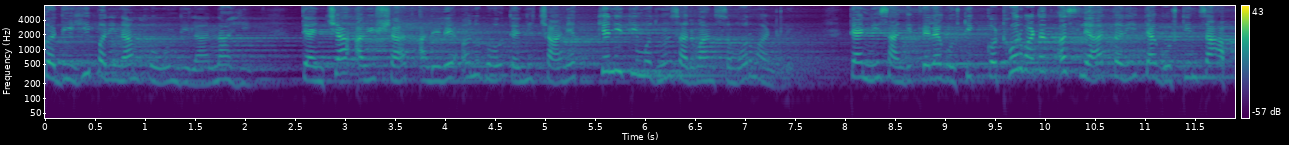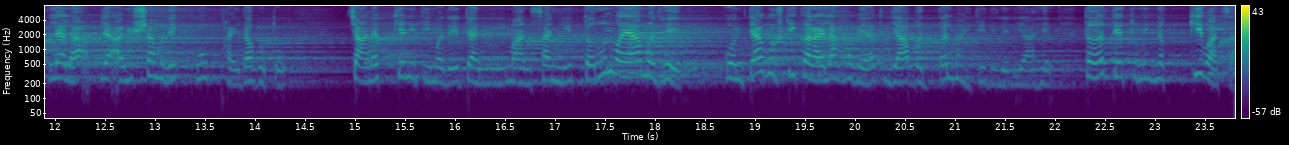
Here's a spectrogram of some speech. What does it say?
कधीही परिणाम होऊन दिला नाही. त्यांच्या आयुष्यात आलेले अनुभव त्यांनी चाणक्य नीतीमधून सर्वांसमोर मांडले. त्यांनी सांगितलेल्या गोष्टी कठोर वाटत असल्या तरी त्या गोष्टींचा आपल्याला आपल्या आयुष्यामध्ये खूप फायदा होतो. चाणक्य नीतीमध्ये त्यांनी माणसांनी तरुण वयामध्ये कोणत्या गोष्टी करायला हव्यात याबद्दल माहिती दिलेली आहे. तर ते तुम्ही नक्की वाचा.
